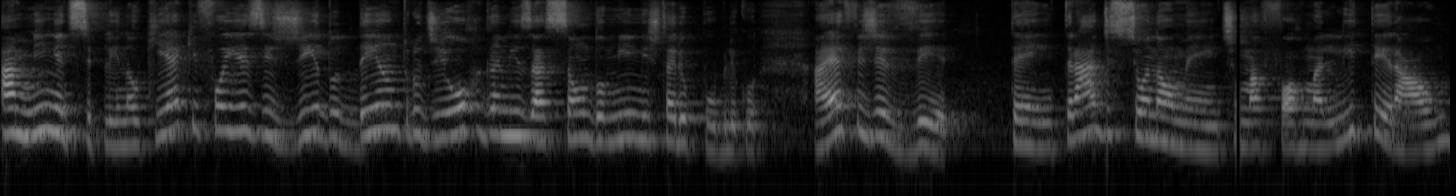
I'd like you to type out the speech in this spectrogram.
a minha disciplina, o que é que foi exigido dentro de organização do Ministério Público. A FGV tem tradicionalmente uma forma literal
